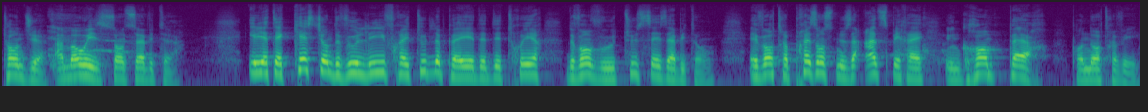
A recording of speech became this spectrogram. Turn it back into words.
ton Dieu, à Moïse, son serviteur. Il était question de vous livrer tout le pays et de détruire devant vous tous ses habitants. Et votre présence nous a inspiré une grande peur pour notre vie.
